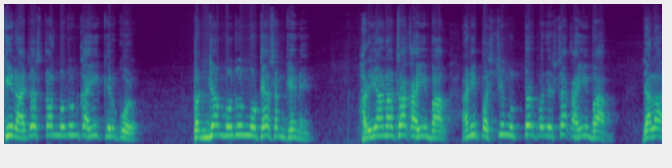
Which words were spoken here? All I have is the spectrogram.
की राजस्थानमधून काही किरकोळ पंजाबमधून मोठ्या संख्येने हरियाणाचा काही भाग आणि पश्चिम उत्तर प्रदेशचा काही भाग ज्याला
